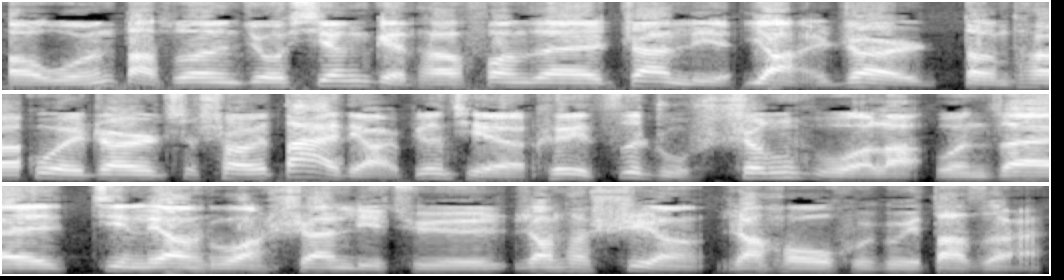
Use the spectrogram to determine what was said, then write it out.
啊！我们打算就先给它放在站里养一阵儿，等它过一阵儿稍微大一点，并且可以自主生活了，我们再尽量往山里去让它适应，然后回归大自然。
